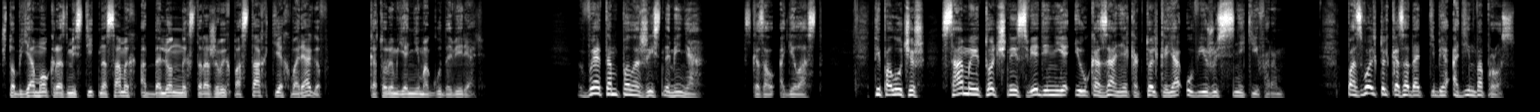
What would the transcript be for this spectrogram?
чтобы я мог разместить на самых отдаленных сторожевых постах тех варягов, которым я не могу доверять. В этом положись на меня, сказал Агиласт. Ты получишь самые точные сведения и указания, как только я увижусь с Никифором. Позволь только задать тебе один вопрос.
